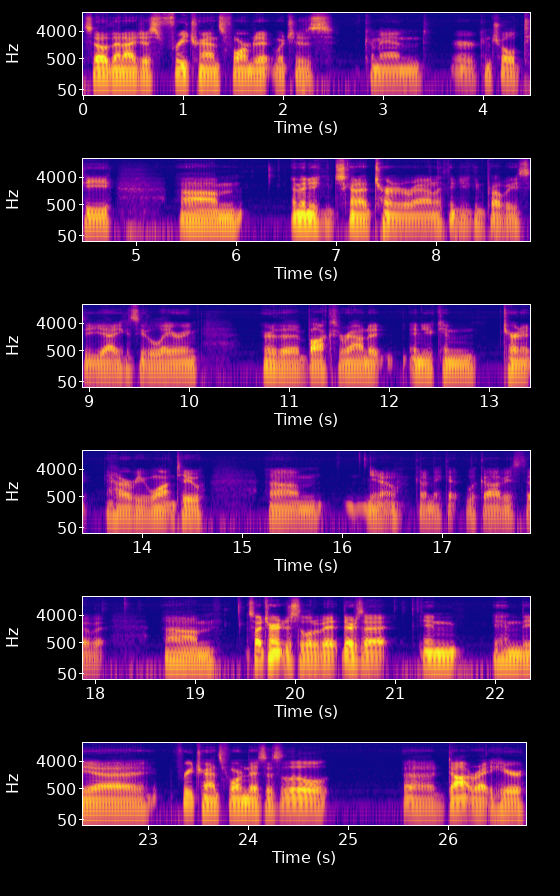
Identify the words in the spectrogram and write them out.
So then I just free transformed it, which is Command or Control T. Um, and then you can just kind of turn it around. I think you can probably see, yeah, you can see the layering or the box around it, and you can turn it however you want to. Um, you know, kind of make it look obvious though, but um, so I turn it just a little bit. There's a in in the uh, free transform. There's this little uh, dot right here.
